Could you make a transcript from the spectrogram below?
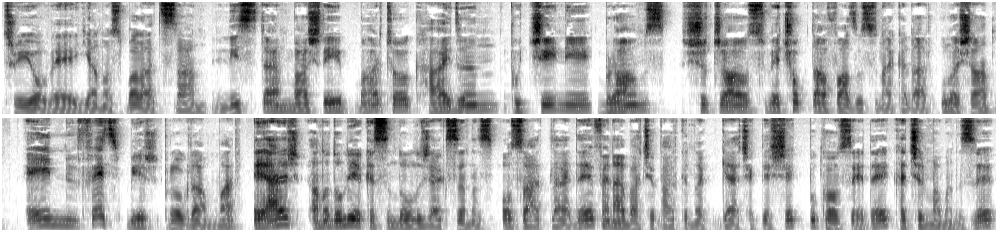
Trio ve Janos Balats'tan listten başlayıp Bartok, Haydn, Puccini, Brahms, Strauss ve çok daha fazlasına kadar ulaşan enfes bir program var. Eğer Anadolu yakasında olacaksanız o saatlerde Fenerbahçe Parkı'nda gerçekleşecek bu konserde kaçırmamanızı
